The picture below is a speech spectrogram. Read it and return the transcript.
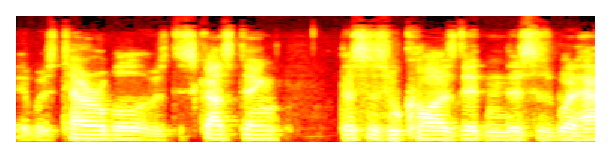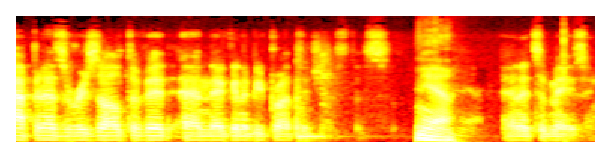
It was terrible. It was disgusting. This is who caused it, and this is what happened as a result of it, and they're going to be brought to justice. Yeah. And it's amazing.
